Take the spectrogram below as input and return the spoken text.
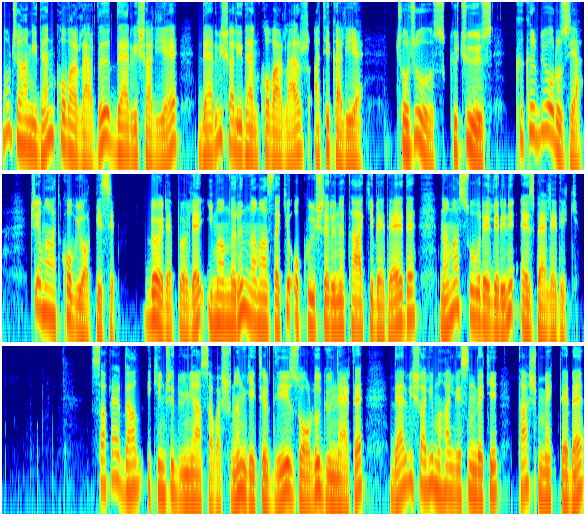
Bu camiden kovarlardı Derviş Ali'ye, Derviş Ali'den kovarlar Atik Ali'ye. Çocuğuz, küçüğüz, kıkır diyoruz ya, cemaat kovuyor bizi. Böyle böyle imamların namazdaki okuyuşlarını takip ede de namaz surelerini ezberledik. Safer Dal, İkinci Dünya Savaşı'nın getirdiği zorlu günlerde Derviş Ali mahallesindeki Taş Mektebe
